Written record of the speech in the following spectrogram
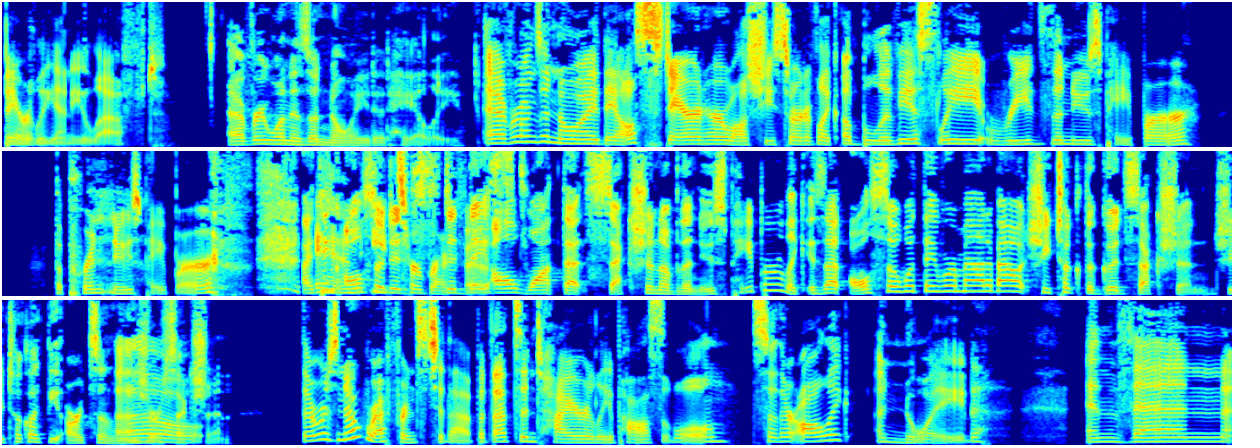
barely any left. Everyone is annoyed at Hailey. Everyone's annoyed. They all stare at her while she sort of like obliviously reads the newspaper, the print newspaper. I think also did, did they all want that section of the newspaper? Like, is that also what they were mad about? She took the good section. She took like the arts and leisure Oh. section. There was no reference to that, but that's entirely possible. So they're all like annoyed. And then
